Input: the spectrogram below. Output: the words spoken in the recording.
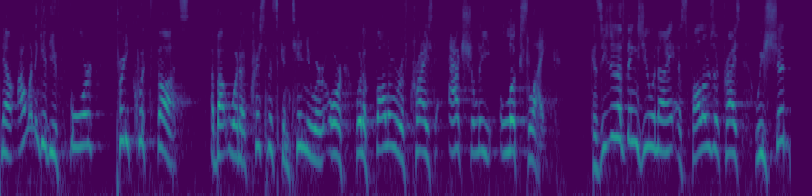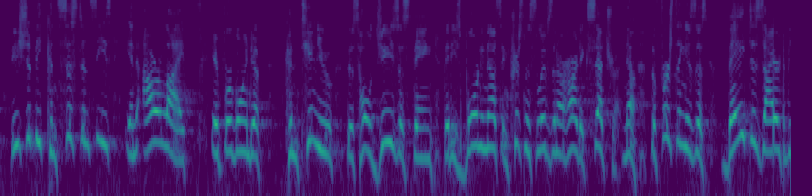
Now, I want to give you four pretty quick thoughts about what a Christmas continuer or what a follower of Christ actually looks like. Because these are the things you and I, as followers of Christ, we should, these should be consistencies in our life if we're going to continue this whole Jesus thing that he's born in us and Christmas lives in our heart, etc. Now, the first thing is this they desire to be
